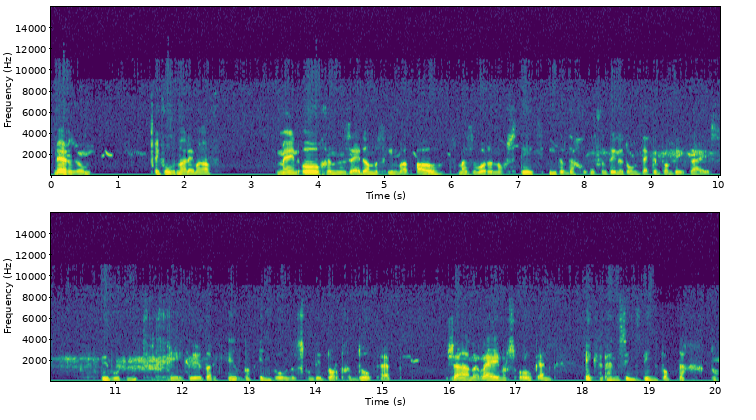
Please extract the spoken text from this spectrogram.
Nergens om. Ik vroeg het maar alleen maar af. Mijn ogen zijn dan misschien wat oud, maar ze worden nog steeds iedere dag geoefend in het ontdekken van details. U moet niet vergeten dat ik heel wat inwoners van dit dorp gedoopt heb. Jeanne Rijmers ook, en ik heb hen sindsdien van dag tot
